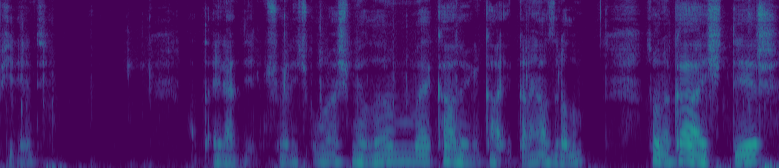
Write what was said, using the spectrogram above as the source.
print hatta elen diyelim. Şöyle hiç uğraşmayalım ve k döngü k ekrana yazdıralım. Sonra k eşittir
